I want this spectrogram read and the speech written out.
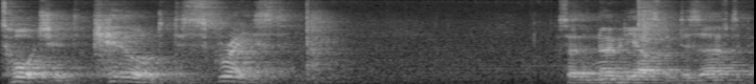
tortured, killed, disgraced, so that nobody else would deserve to be.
